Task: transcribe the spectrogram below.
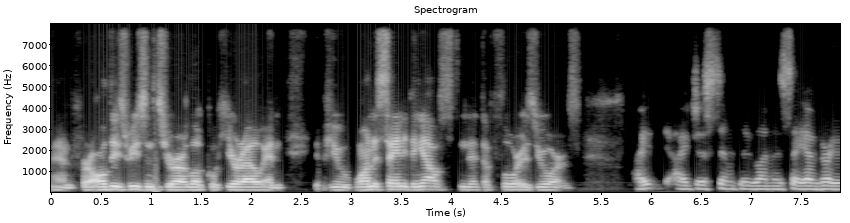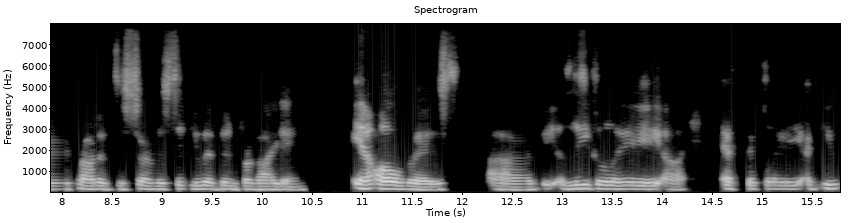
And for all these reasons, you're our local hero. And if you want to say anything else, the floor is yours. I, I just simply want to say I'm very proud of the service that you have been providing in all ways, uh, legally, uh, ethically. You,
